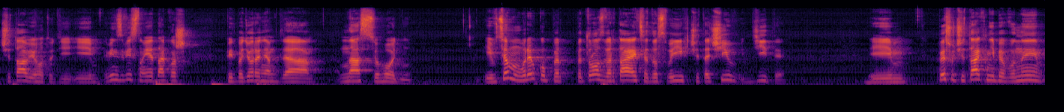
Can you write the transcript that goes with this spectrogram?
читав його тоді. І він, звісно, є також підбадьоренням для нас сьогодні. І в цьому уривку Петро звертається до своїх читачів діти. І пишучи так, ніби вони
